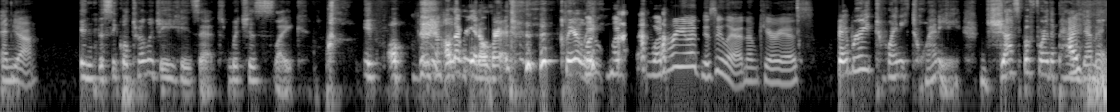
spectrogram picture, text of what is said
And yeah. in the sequel trilogy he's it which is like you i'll never get over it. Clearly. When, when, when were you at disneyland? I'm curious. February 2020 just before the I- pandemic.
